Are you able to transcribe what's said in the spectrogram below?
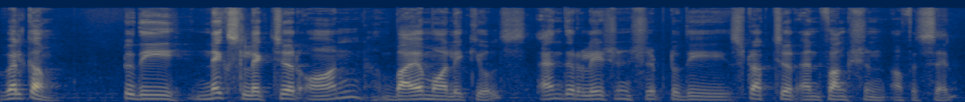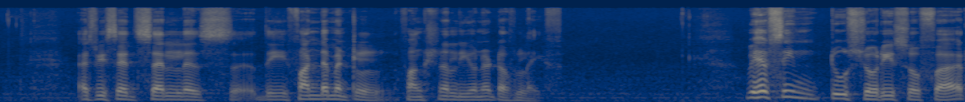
Welcome to the next lecture on biomolecules and the relationship to the structure and function of a cell. As we said cell is the fundamental functional unit of life. We have seen two stories so far.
